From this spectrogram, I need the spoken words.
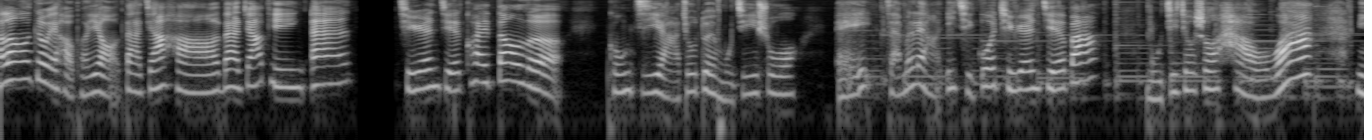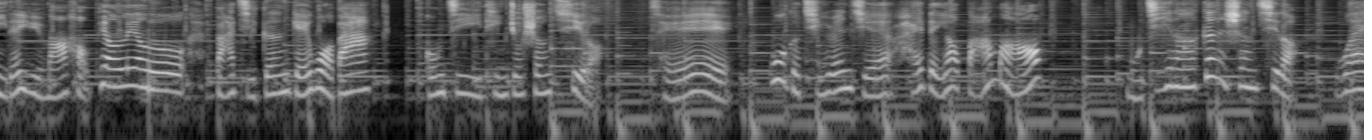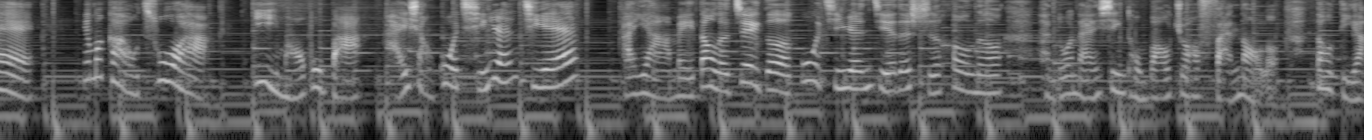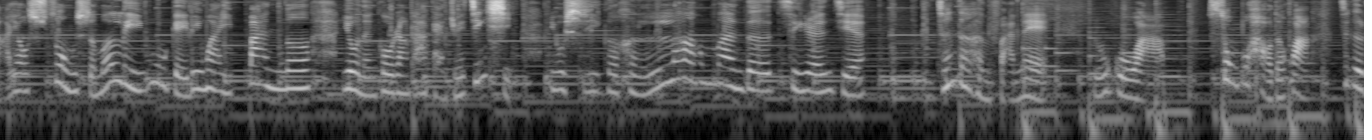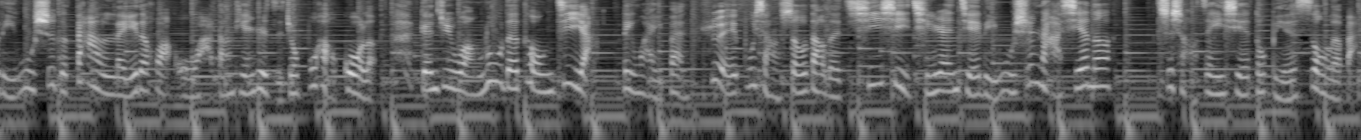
Hello，各位好朋友，大家好，大家平安。情人节快到了，公鸡呀就对母鸡说：“哎，咱们俩一起过情人节吧。”母鸡就说：“好啊，你的羽毛好漂亮哦，拔几根给我吧。”公鸡一听就生气了：“切，过个情人节还得要拔毛？”母鸡呢更生气了：“喂，有没有搞错啊？”一毛不拔，还想过情人节？哎呀，每到了这个过情人节的时候呢，很多男性同胞就要烦恼了。到底啊，要送什么礼物给另外一半呢？又能够让他感觉惊喜，又是一个很浪漫的情人节，真的很烦呢。如果啊，送不好的话，这个礼物是个大雷的话，哇，当天日子就不好过了。根据网络的统计呀，另外一半最不想收到的七夕情人节礼物是哪些呢？至少这一些都别送了吧。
